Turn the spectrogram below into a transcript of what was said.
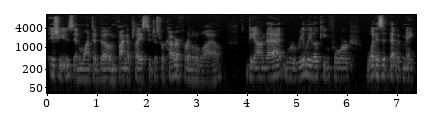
issues and want to go and find a place to just recover for a little while. Beyond that, we're really looking for what is it that would make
